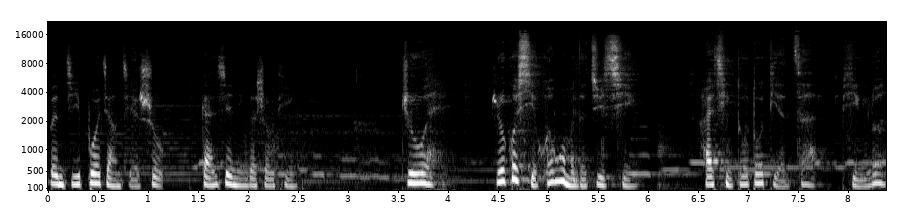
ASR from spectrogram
本集播讲结束，感谢您的收听。诸位，如果喜欢我们的剧情，还请多多点赞、评论、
